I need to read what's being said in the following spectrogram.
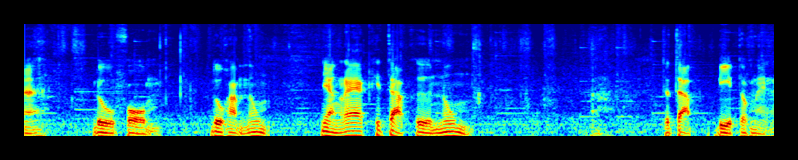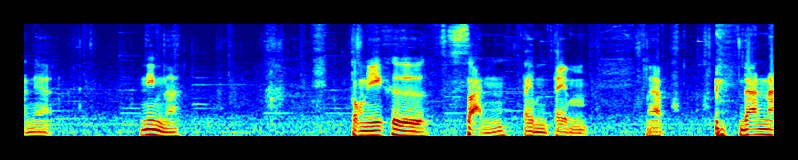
นะ ดูโฟม ดูความนุ่ม อย่างแรกที่จับคือนุ่ม จะจับบีบตรงไหนท่านเนี่ย นิ่มนะ ตรงนี้คือสันเต็มเต็มนะครับ ด้านใน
